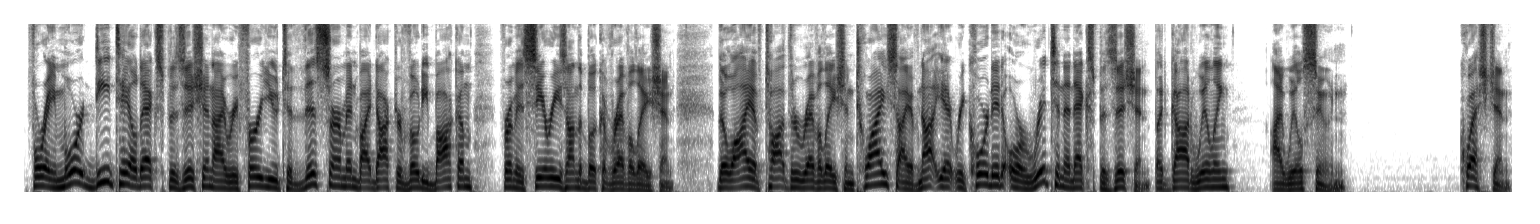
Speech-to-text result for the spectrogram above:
For a more detailed exposition, I refer you to this sermon by Dr. Voddie Baucham from his series on the book of Revelation. Though I have taught through Revelation twice, I have not yet recorded or written an exposition, but God willing, I will soon. Question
